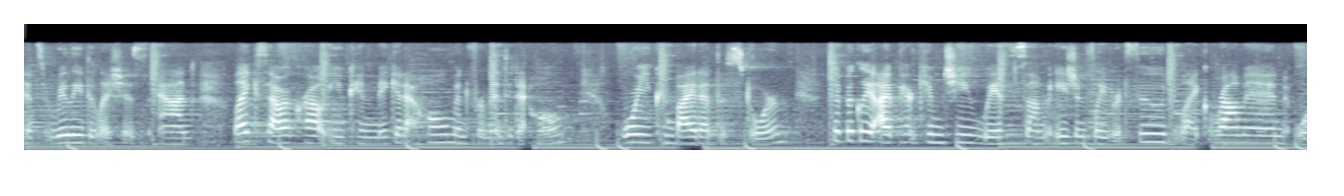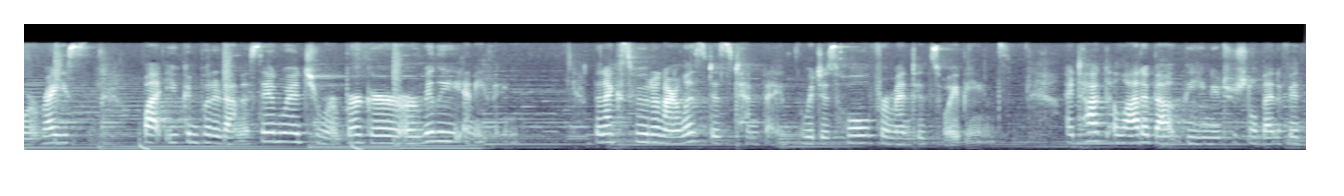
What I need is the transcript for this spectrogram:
It's really delicious and like sauerkraut, you can make it at home and ferment it at home or you can buy it at the store. Typically, I pair kimchi with some Asian flavored food like ramen or rice, but you can put it on a sandwich or a burger or really anything. The next food on our list is tempeh, which is whole fermented soybeans. I talked a lot about the nutritional benefits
